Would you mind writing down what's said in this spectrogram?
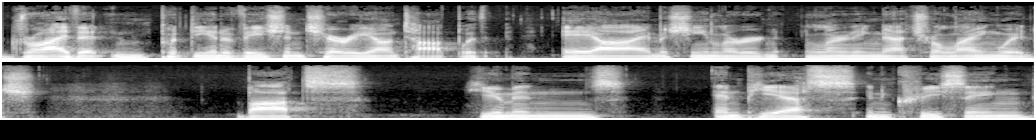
Drive it and put the innovation cherry on top with AI, machine learn, learning, natural language bots, humans, NPS increasing,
